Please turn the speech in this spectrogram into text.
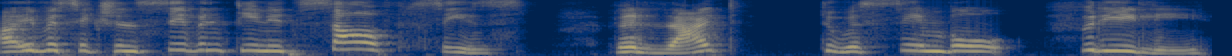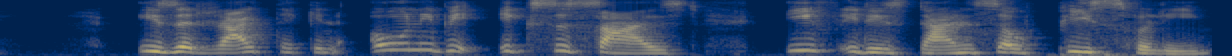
However, section 17 itself says the right to assemble freely is a right that can only be exercised if it is done so peacefully.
